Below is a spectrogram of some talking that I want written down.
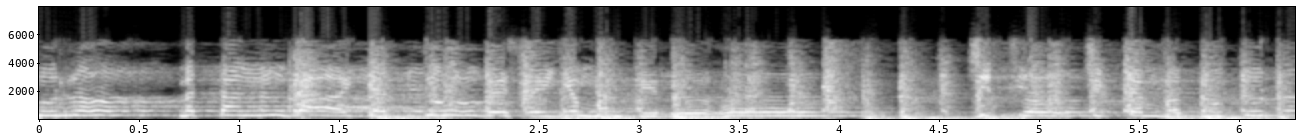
కూతురో మెత్తంగా ఎత్తు వేసేయమంతిరో చిట్టో చిట్టమ్మ కూతురో.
